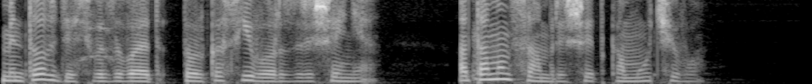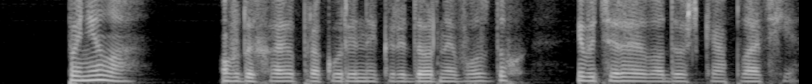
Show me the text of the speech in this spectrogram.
Ментов здесь вызывают только с его разрешения. А там он сам решит, кому чего. Поняла. Вдыхаю прокуренный коридорный воздух и вытираю ладошки о платье,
